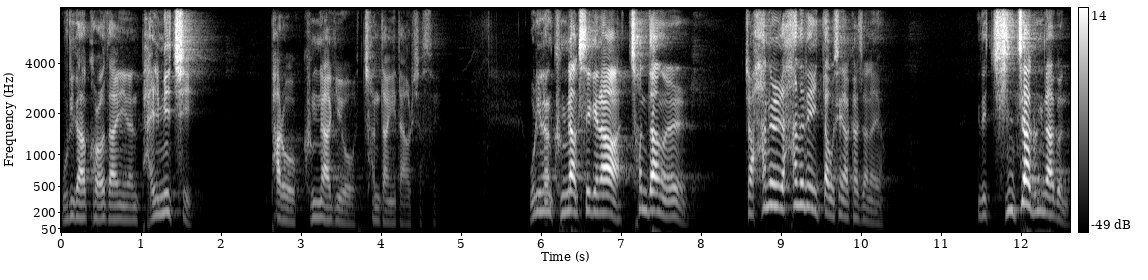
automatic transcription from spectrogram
우리가 걸어다니는 발밑이 바로 극락이요 천당이다 그러셨어요. 우리는 극락 세계나 천당을 저 하늘 하늘에 있다고 생각하잖아요. 근데 진짜 극락은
